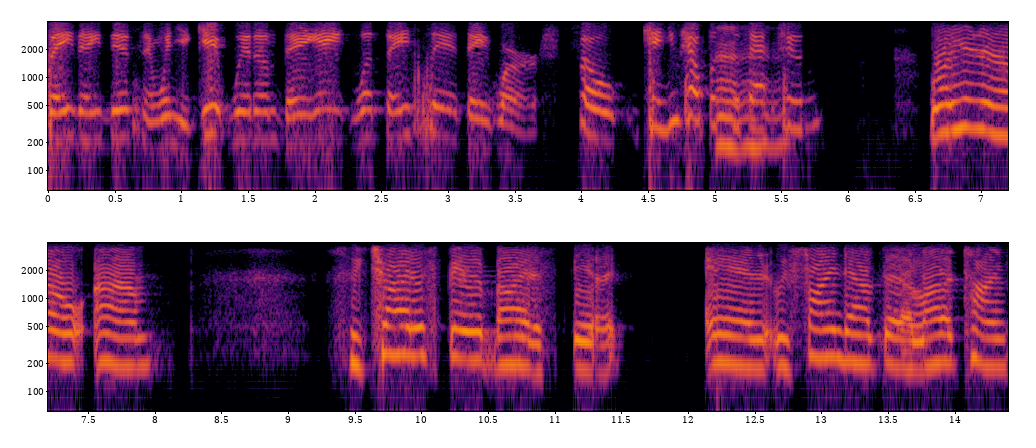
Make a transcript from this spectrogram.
say they this, and when you get with them, they ain't what they said they were. So, can you help us with that Mhm. too? Well, you know, um, we try the spirit by the spirit, and we find out that a lot of times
